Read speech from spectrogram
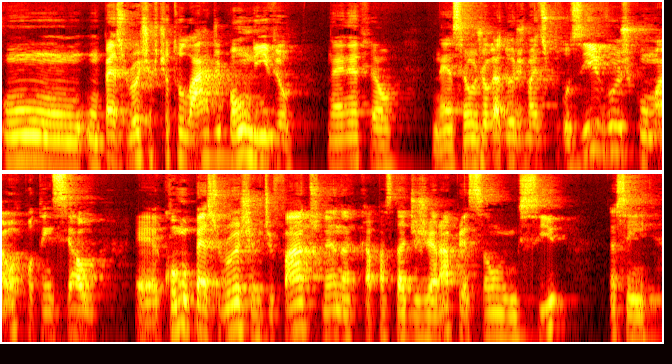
um, um pass rusher titular de bom nível na NFL. Né? São jogadores mais explosivos, com maior potencial é, como pass rusher, de fato, né? na capacidade de gerar pressão em si. Assim,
